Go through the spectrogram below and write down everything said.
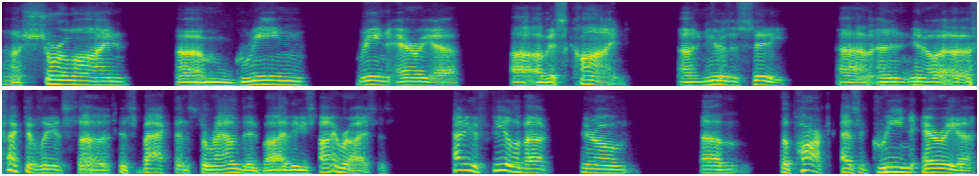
uh, shoreline um, green green area uh, of its kind uh, near the city, uh, and you know, effectively, it's uh, it's backed and surrounded by these high rises. How do you feel about you know um, the park as a green area,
